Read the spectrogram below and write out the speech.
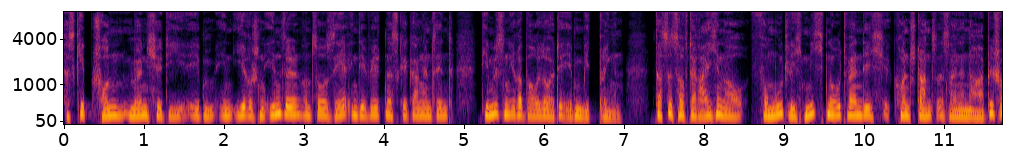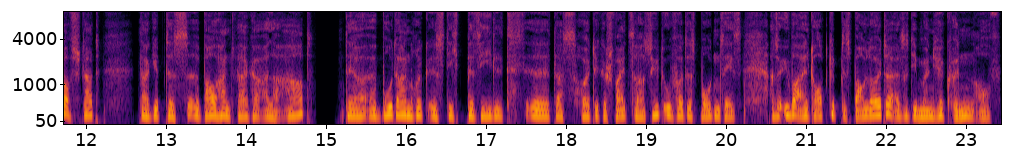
Es gibt schon Mönche, die eben in irischen Inseln und so sehr in die Wildnis gegangen sind. Die müssen ihre Bauleute eben mitbringen. Das ist auf der Reichenau vermutlich nicht notwendig. Konstanz ist eine nahe Bischofsstadt. Da gibt es äh, Bauhandwerker aller Art. Der äh, Bodanrück ist dicht besiedelt, äh, das heutige Schweizer Südufer des Bodensees. Also überall dort gibt es Bauleute, also die Mönche können auf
